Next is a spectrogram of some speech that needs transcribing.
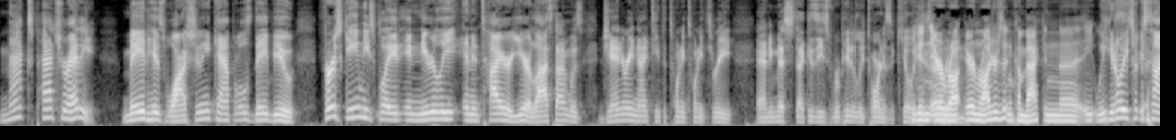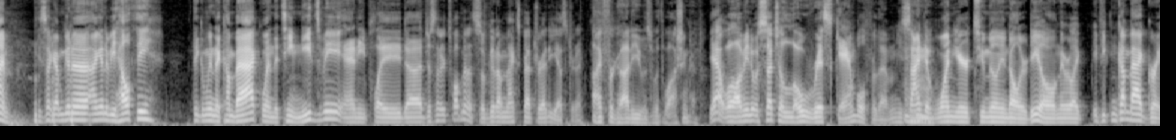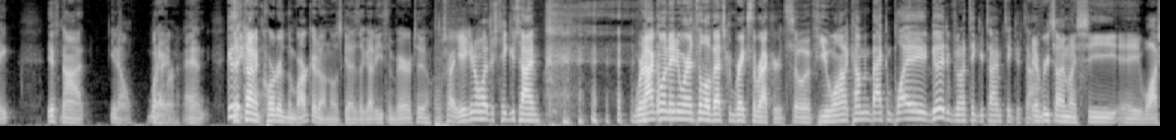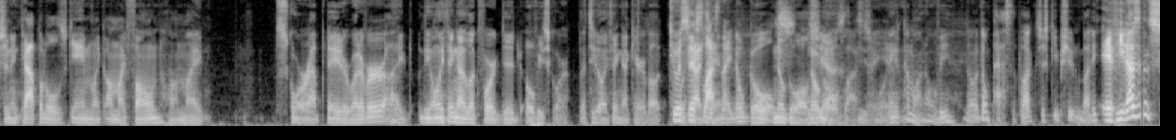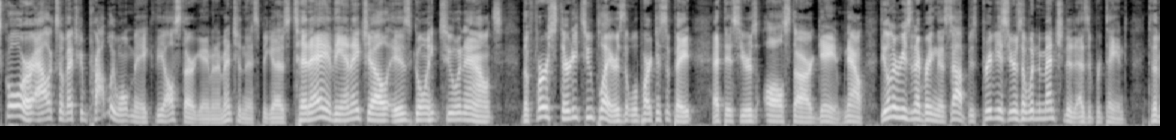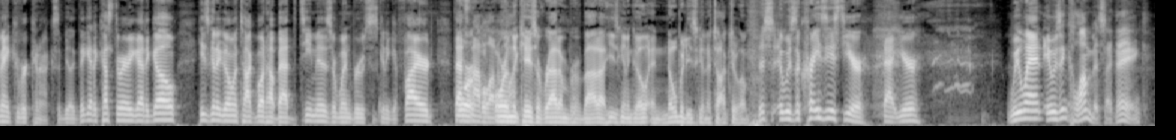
Max Pacioretty made his Washington Capitals debut. First game he's played in nearly an entire year. Last time was January 19th of 2023, and he missed because he's repeatedly torn his Achilles. he didn't Aaron, Ro- Aaron Rodgers it and come back in uh, eight weeks. You know, he took his time. He's like, I'm gonna, I'm gonna be healthy. I think I'm gonna come back when the team needs me, and he played uh, just under 12 minutes. So good on Max Pacioretty yesterday. I forgot he was with Washington. Yeah, well, I mean, it was such a low risk gamble for them. He signed Mhm. a one year, two million dollar deal, and they were like, if you can come back, great. If not, you know, whatever. Right. And They've kind of quartered the market on those guys. They got Ethan Bear too. that's right. You know what? Just take your time. We're not going anywhere until Ovechkin breaks the record. So if you want to come back and play, good. If you want to take your time, take your time. Every time I see a Washington Capitals game, like on my phone, on my score update or whatever, I the only thing I look for did Ovi score. That's the only thing I care about. Two assists last team. night, no goals. No goals. No yeah. goals last He's- night, yeah. Come on, Ovi. No, don't pass the puck. Just keep shooting, buddy. If he doesn't score, Alex Ovechkin probably won't make the All Star game. And I mention this because today the NHL is going to announce the first 32 players that will participate at this year's All Star game. Now, the only reason I bring this up is previous years I wouldn't have mentioned it as it pertained to the Vancouver Canucks. I'd be like, they got a customary guy to go. He's going to go and talk about how bad the team is or when Bruce is going to get fired. That's or, not a lot Or in the case of Radim Vrbata, he's going to go and nobody's going to talk to him. This it was the craziest year that year. We went. It was in Columbus, I think.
